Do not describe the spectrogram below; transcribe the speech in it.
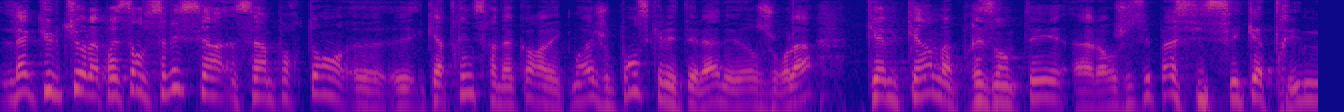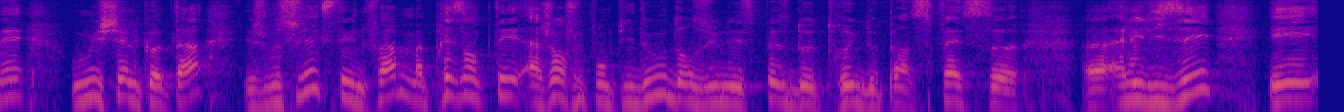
La culture, la présence, vous savez, c'est important. Euh, Catherine sera d'accord avec moi. Je pense qu'elle était là, d'ailleurs, ce jour-là. Quelqu'un m'a présenté, alors je ne sais pas si c'est Catherine Ney ou Michel Cotta, et je me souviens que c'était une femme, m'a présenté à Georges Pompidou dans une espèce de truc de pince-fesse euh, à l'Élysée. Et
